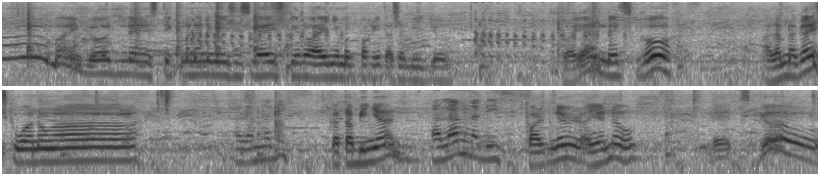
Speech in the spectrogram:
Oh my goodness. Tikman na ni Mrs. guys, pero ayaw niya magpakita sa video. So ayan, let's go. Alam na guys kung anong ah, Alam na dis. katabi niyan. Alam na dis. Partner, ayan na oh. Let's go.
